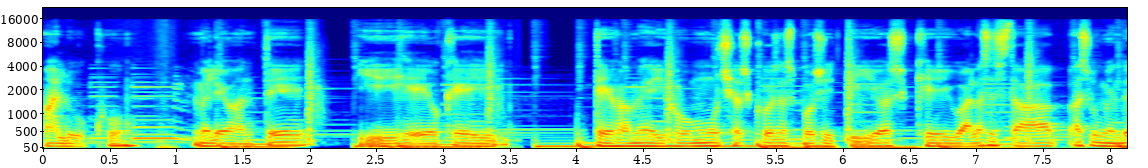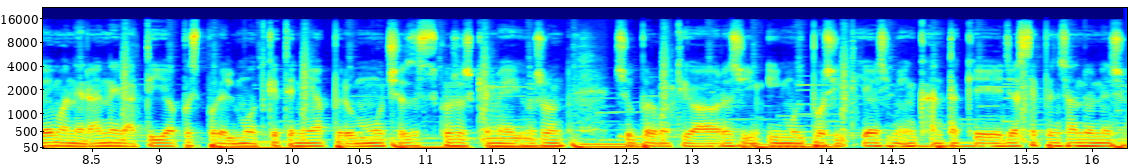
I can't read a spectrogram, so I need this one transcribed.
maluco. Me levanté y dije, ok, Tefa me dijo muchas cosas positivas que igual las estaba asumiendo de manera negativa pues por el mood que tenía, pero muchas de esas cosas que me dijo son súper motivadoras y, y, muy positivas y me encanta que ella esté pensando en eso,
